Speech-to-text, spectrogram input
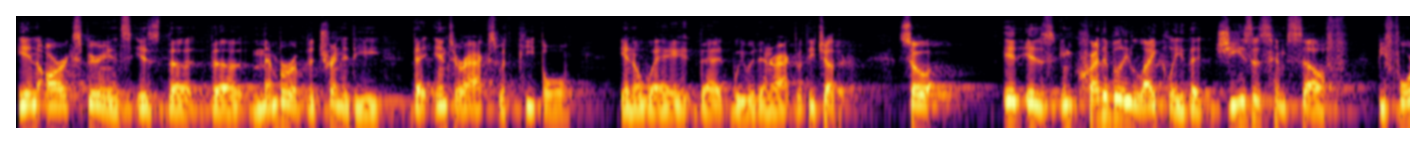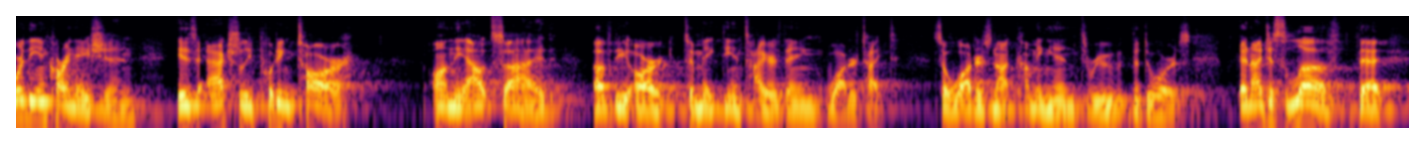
in our experience, is the, the member of the Trinity that interacts with people in a way that we would interact with each other. So it is incredibly likely that Jesus himself, before the incarnation, is actually putting tar on the outside of the ark to make the entire thing watertight. So water's not coming in through the doors. And I just love that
